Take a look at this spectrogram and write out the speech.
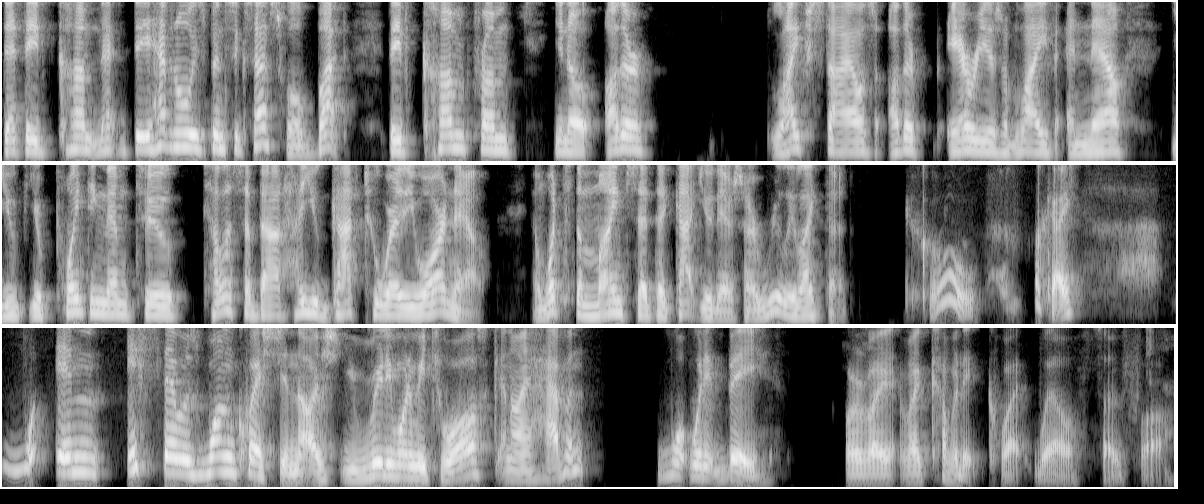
that they've come that they haven't always been successful, but they've come from you know other lifestyles, other areas of life, and now you are pointing them to tell us about how you got to where you are now and what's the mindset that got you there. So I really like that. Cool. Okay. Um, if there was one question that I, you really wanted me to ask and I haven't, what would it be? Or have I, have I covered it quite well so far?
